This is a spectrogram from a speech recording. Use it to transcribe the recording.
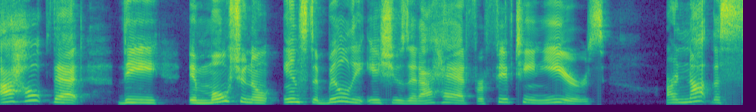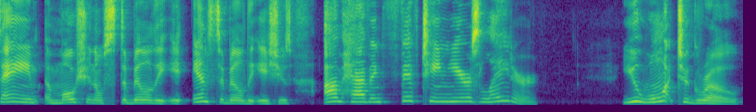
I hope that the emotional instability issues that I had for 15 years are not the same emotional stability instability issues I'm having 15 years later. You want to grow.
